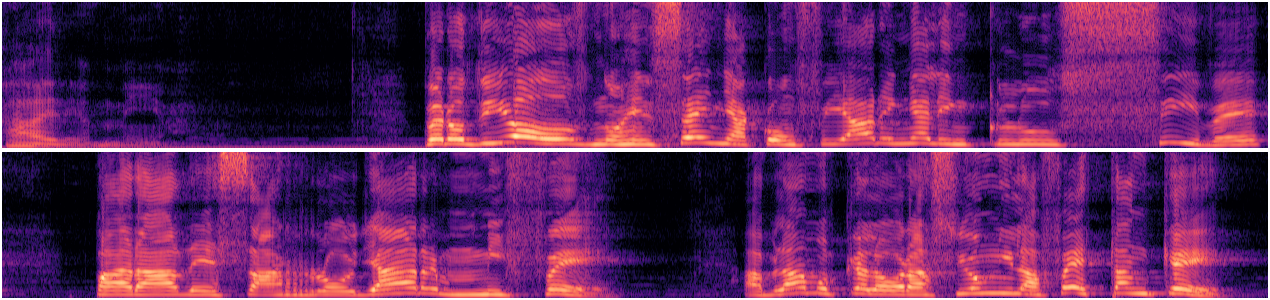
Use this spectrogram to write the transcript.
Ay, Dios mío. Pero Dios nos enseña a confiar en Él inclusive para desarrollar mi fe. Hablamos que la oración y la fe están qué?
